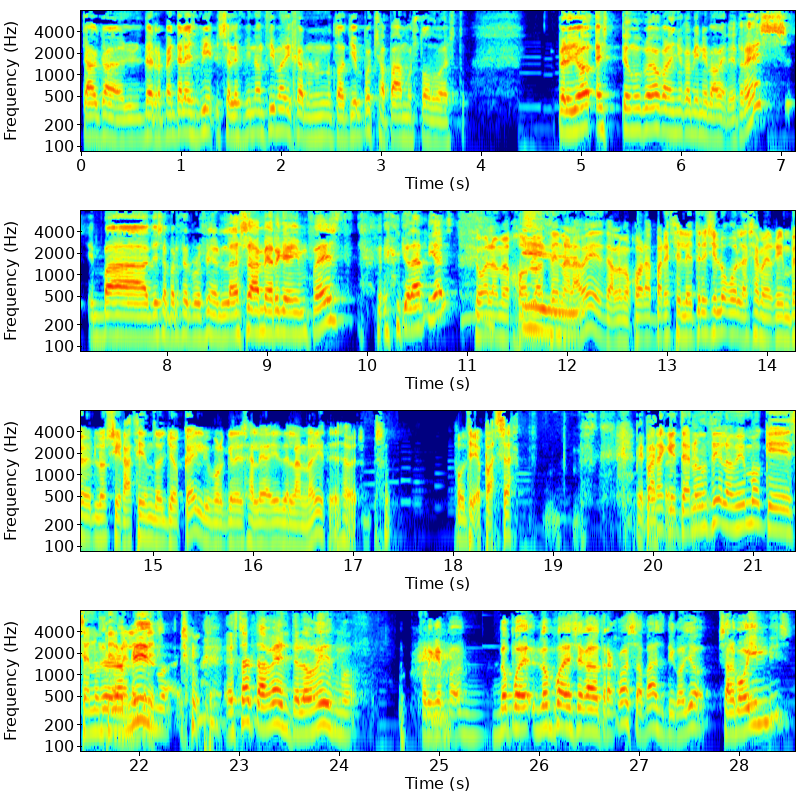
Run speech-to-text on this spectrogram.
Claro, claro, de repente se les vino encima y dijeron, no, no, todo tiempo chapamos todo esto. Pero yo tengo claro que el año que viene va a haber E3, va a desaparecer por fin la Summer Game Fest, gracias. O a lo mejor lo hacen a la vez, a lo mejor aparece el E3 y luego la Summer Game Fest lo sigue haciendo el Joe Kylie porque le sale ahí de las narices, ¿sabes? Podría pasar. Para que te anuncie lo mismo que se anuncia en el E3. Mismo. Exactamente, lo mismo. Porque no puede, no puede llegar otra cosa más, digo yo. Salvo Invis.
